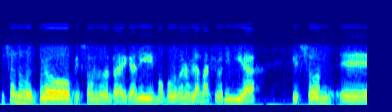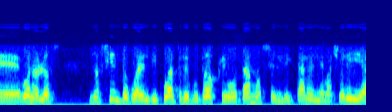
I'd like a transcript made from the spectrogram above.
que son los del PRO, que son los del radicalismo, por lo menos la mayoría, que son, eh, bueno, los, los 144 diputados que votamos el dictamen de mayoría,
